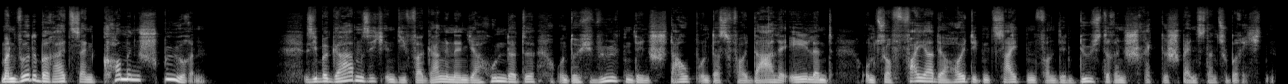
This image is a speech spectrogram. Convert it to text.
man würde bereits sein Kommen spüren. Sie begaben sich in die vergangenen Jahrhunderte und durchwühlten den Staub und das feudale Elend, um zur Feier der heutigen Zeiten von den düsteren Schreckgespenstern zu berichten.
